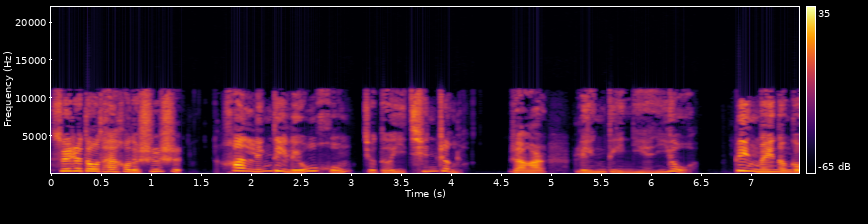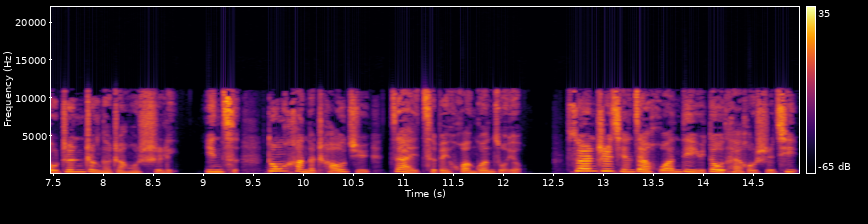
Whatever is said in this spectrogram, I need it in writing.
随着窦太后的失势，汉灵帝刘宏就得以亲政了。然而灵帝年幼啊，并没能够真正的掌握势力，因此东汉的朝局再次被宦官左右。虽然之前在桓帝与窦太后时期，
